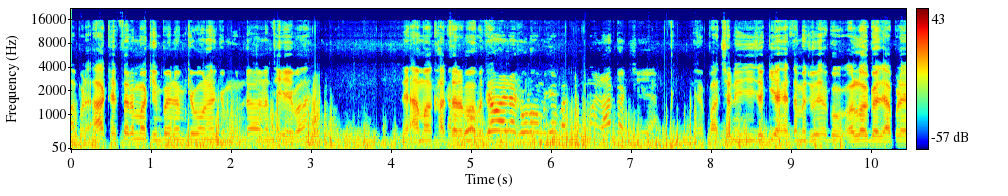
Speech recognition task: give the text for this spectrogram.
આપણે આ ખેતરમાં કિંભાઈનું એમ કહેવાનું છે કે મુંડા નથી આવ્યા. ને આમાં ખાતરમાં બધા પાછળની જે જગ્યા છે તમે જોઈ શકો અલગ જ આપણે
